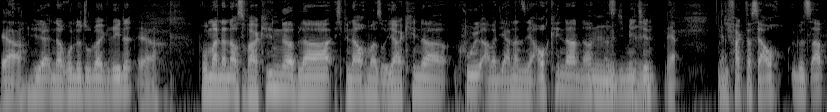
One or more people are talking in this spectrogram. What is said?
Ja, hier in der Runde drüber geredet, ja. wo man dann auch so war, Kinder, bla. Ich bin da auch immer so, ja, Kinder, cool, aber die anderen sind ja auch Kinder, ne? Mhm, Also die Mädchen. mhm, Ja. Die fuckt das ja auch übelst ab.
